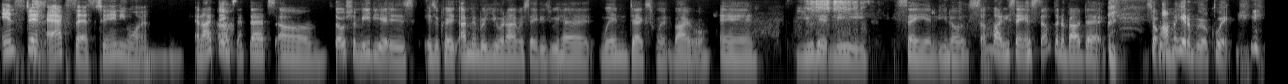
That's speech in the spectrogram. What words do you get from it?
instant access to anyone. And I think that that's um social media is is a great. I remember you and I, Mercedes, we had when Dex went viral, and you hit me saying, you know, somebody saying something about Dex. So I'm gonna hit him real quick, and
